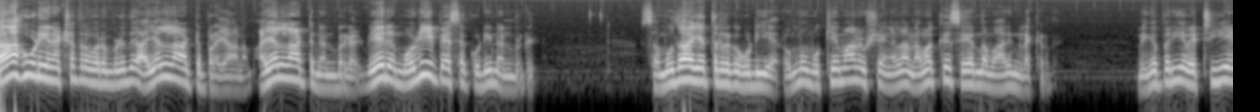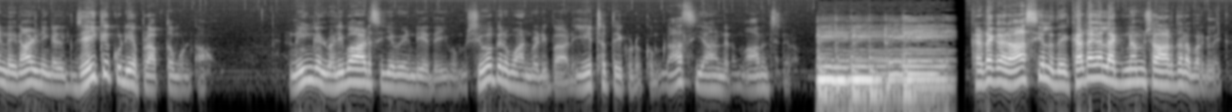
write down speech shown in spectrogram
ராகுடைய நட்சத்திரம் வரும் பொழுது அயல்நாட்டு பிரயாணம் அயல்நாட்டு நண்பர்கள் வேறு மொழி பேசக்கூடிய நண்பர்கள். சமுதாயத்தில் இருக்கக்கூடிய ரொம்ப முக்கியமான விஷயங்கள்லாம் நமக்கு சேர்ந்த மாதிரி நடக்கிறது. மிகப்பெரிய வெற்றியே இன்றைய நாள் நீங்கள் ஜெயிக்கக்கூடிய பிராப்தம் உண்டாகும். நீங்கள் வழிபாடு செய்ய வேண்டிய தெய்வம் சிவபெருமான் வழிபாடு ஏற்றத்தை கொடுக்கும் ராசியான நிறம் ஆரஞ்சு நிறம். கடக ராசி அல்லது கடக லக்னம் சார்ந்த நபர்களுக்கு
